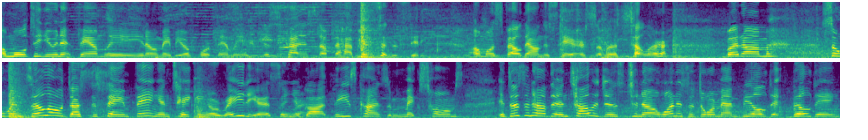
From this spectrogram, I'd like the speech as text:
a multi-unit family, you know, maybe a four family. This is kind of stuff that happens in the city. Almost fell down the stairs of a cellar. But um so when Zillow does the same thing in taking a radius and you Right. got these kinds of mixed homes, it doesn't have the intelligence to know one is a doorman build building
